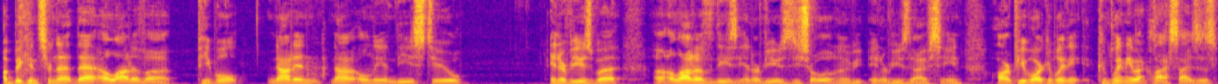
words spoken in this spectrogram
a big concern that that a lot of uh, people not in not only in these two interviews, but uh, a lot of these interviews, these short little interview, interviews that I've seen, are people are complaining complaining about class sizes,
